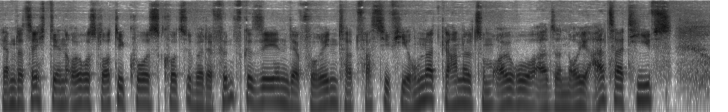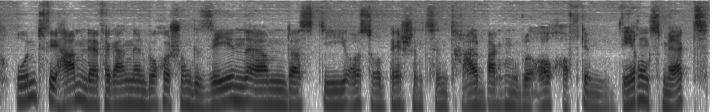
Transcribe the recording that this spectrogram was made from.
Wir haben tatsächlich den Euro-Slotty-Kurs kurz über der 5 gesehen. Der Forint hat fast die 400 gehandelt zum Euro, also neue Allzeittiefs. Und wir haben in der vergangenen Woche schon gesehen, ähm, dass die osteuropäischen Zentralbanken wohl auch auf dem Währungsmarkt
